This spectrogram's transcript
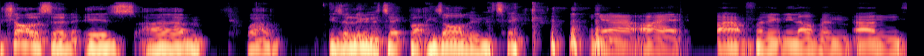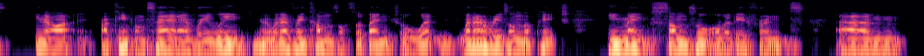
Richarlison is, um, well, he's a lunatic, but he's our lunatic. yeah, I I absolutely love him, and you know I, I keep on saying every week, you know, whenever he comes off the bench or when, whenever he's on the pitch, he makes some sort of a difference. Um,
